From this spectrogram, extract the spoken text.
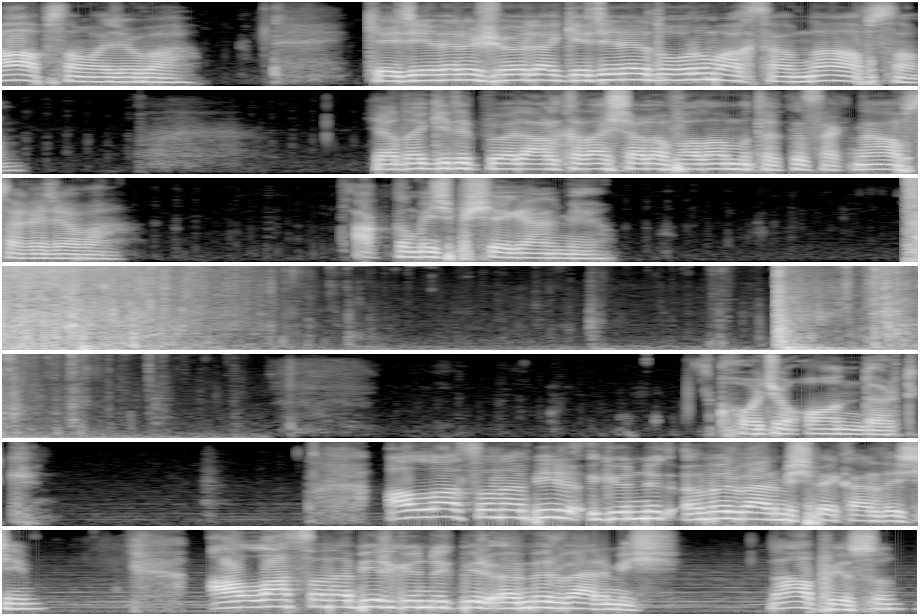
Ne yapsam acaba? Gecelere şöyle gecelere doğru mu aksam ne yapsam? Ya da gidip böyle arkadaşlarla falan mı takılsak ne yapsak acaba? Aklıma hiçbir şey gelmiyor. Koca 14 gün. Allah sana bir günlük ömür vermiş be kardeşim. Allah sana bir günlük bir ömür vermiş. Ne yapıyorsun?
